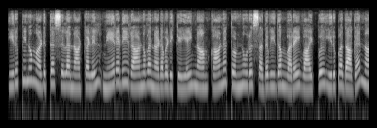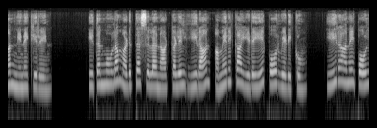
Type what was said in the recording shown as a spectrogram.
இருப்பினும் அடுத்த சில நாட்களில் நேரடி இராணுவ நடவடிக்கையை நாம் காண தொன்னூறு சதவீதம் வரை வாய்ப்பு இருப்பதாக நான் நினைக்கிறேன். இதன் மூலம் அடுத்த சில நாட்களில் ஈரான் அமெரிக்கா இடையே போர் வெடிக்கும். ஈரானை போல்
